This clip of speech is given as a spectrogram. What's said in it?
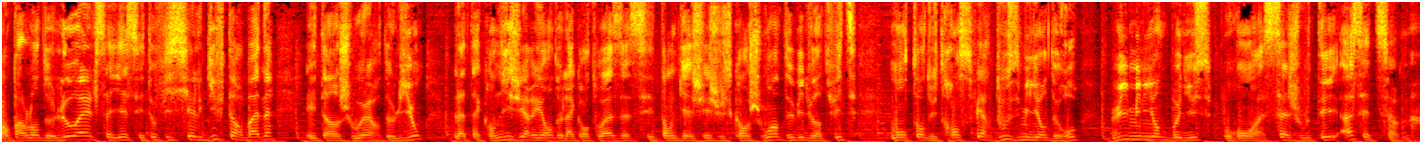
En parlant de l'OL, ça y est, c'est officiel. Gift Orban est un joueur de Lyon. L'attaquant nigérian de la Gantoise s'est engagé jusqu'en juin 2028. Montant du transfert 12 millions d'euros. 8 millions de bonus pourront s'ajouter à cette somme.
